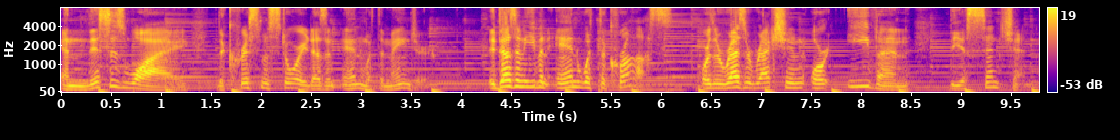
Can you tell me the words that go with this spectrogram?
And this is why the Christmas story doesn't end with the manger. It doesn't even end with the cross or the resurrection or even the ascension.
